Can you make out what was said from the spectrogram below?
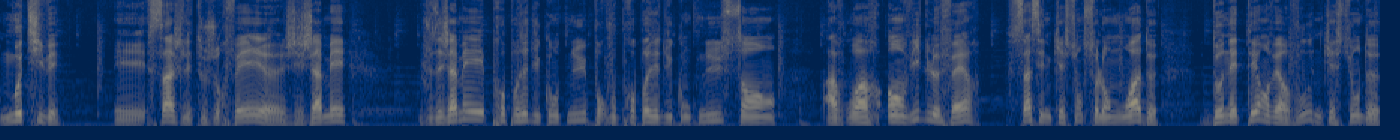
motivé. Et ça, je l'ai toujours fait. Euh, j'ai jamais, je vous ai jamais proposé du contenu pour vous proposer du contenu sans avoir envie de le faire. Ça, c'est une question, selon moi, de d'honnêteté envers vous, une question de,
